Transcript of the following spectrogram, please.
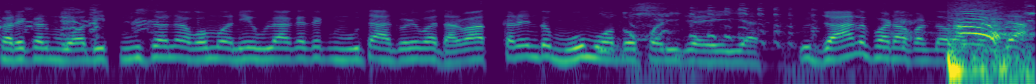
ખરેખર મોદી તું છે ને હવે મને એવું લાગે છે કે હું તારા જોડે વધારે વાત કરે ને તો હું મોદો પડી જાય યાર. તું જા ને ફટાફટ. દવા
